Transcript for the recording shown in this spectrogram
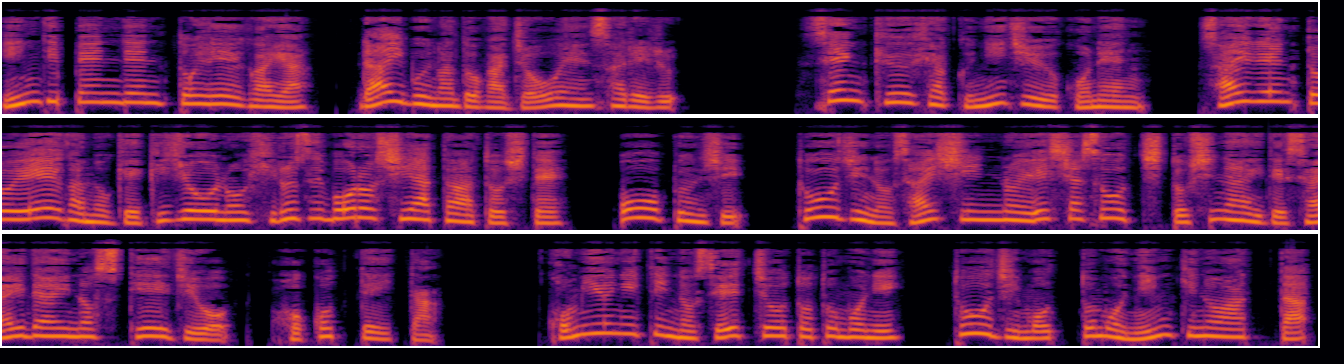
インディペンデント映画やライブなどが上演される。1925年、サイレント映画の劇場のヒルズボロシアターとしてオープンし、当時の最新の映写装置と市内で最大のステージを誇っていた。コミュニティの成長とともに、当時最も人気のあった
